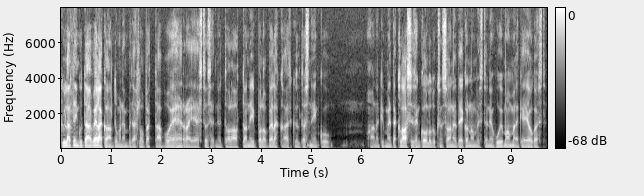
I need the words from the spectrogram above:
kyllä niin kuin tämä velkaantuminen pitäisi lopettaa. Voi herra jestas, että nyt ollaan ottaa niin paljon velkaa, että kyllä tässä niin kuin, ainakin meitä klassisen koulutuksen saaneet ekonomista, niin huima on melkein jokaista.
